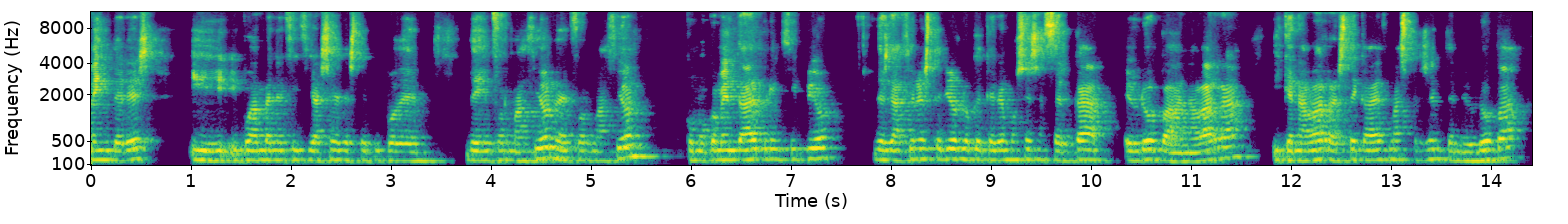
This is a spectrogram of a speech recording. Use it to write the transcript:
de interés y, puedan beneficiarse de este tipo de, de información, de formación. Como comentaba al principio, desde Acción Exterior lo que queremos es acercar Europa a Navarra y que Navarra esté cada vez más presente en Europa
